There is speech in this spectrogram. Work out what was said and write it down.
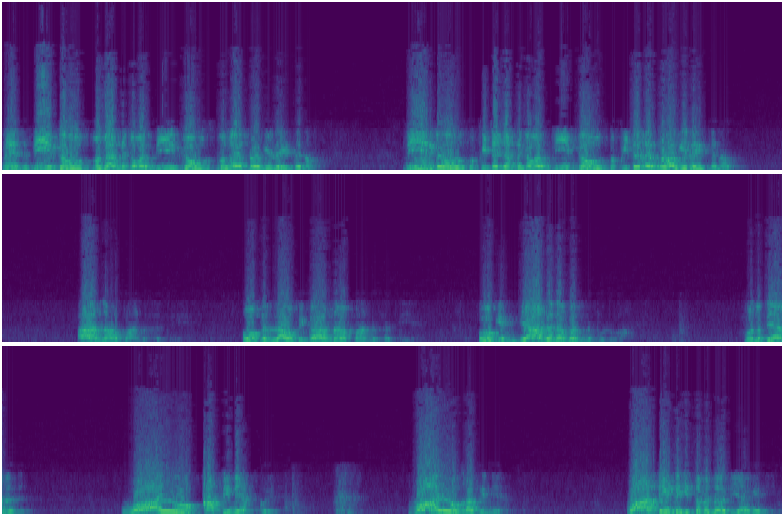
නේද දීර්ඝ හුස්ම ගන්න ගමන් දීර්ඝ හුස්ම ගන්නවා කියලා හිතනවා දීර්ඝ හුස්ම පිට කරන ගමන් දීර්ඝ හුස්ම පිට කරනවා කියලා හිතනවා ආනාපාන සතිය ඕක ලෞකික ආනාපාන සතිය ඕකෙන් ධානය ලබන්න පුළුවන් මොන ධානයද වායෝ කසිනයක් ඔය වායෝ කසිනයක් වාතයට හිත බඳලා තියා ගැනීම.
